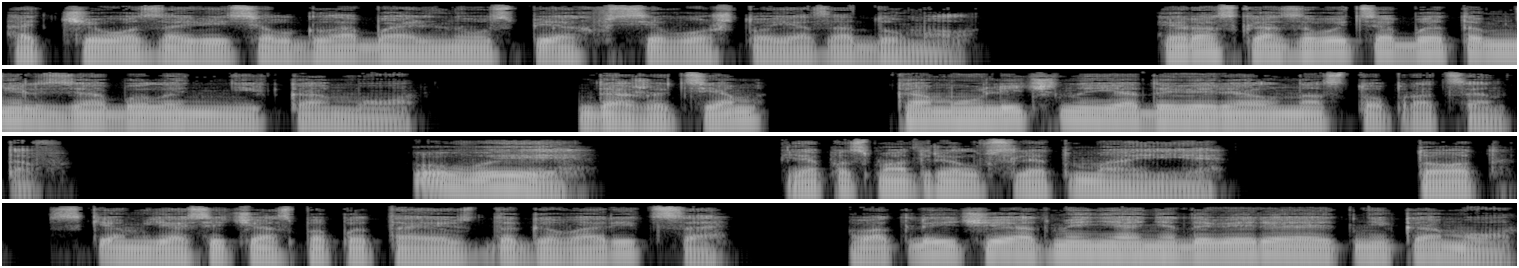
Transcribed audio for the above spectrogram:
от чего зависел глобальный успех всего, что я задумал. И рассказывать об этом нельзя было никому. Даже тем, кому лично я доверял на сто процентов. Увы, я посмотрел вслед Майе. Тот, с кем я сейчас попытаюсь договориться, в отличие от меня не доверяет никому.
